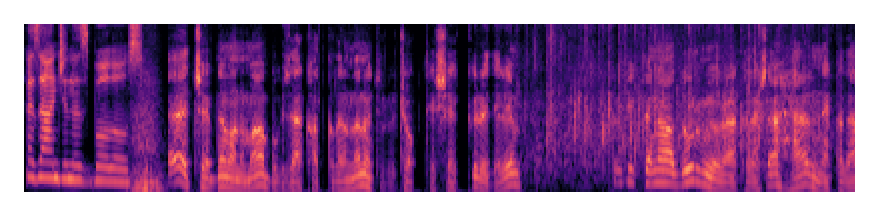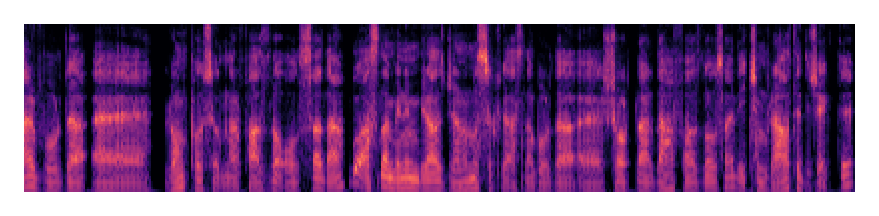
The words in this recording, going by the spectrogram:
Kazancınız bol olsun. Evet Şebnem Hanım'a bu güzel katkılarından ötürü çok teşekkür ederim. Grafik fena durmuyor arkadaşlar. Her ne kadar burada eee, long pozisyonlar fazla olsa da bu aslında benim biraz canımı sıkıyor aslında. Burada eee, shortlar daha fazla olsaydı içim rahat edecekti.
